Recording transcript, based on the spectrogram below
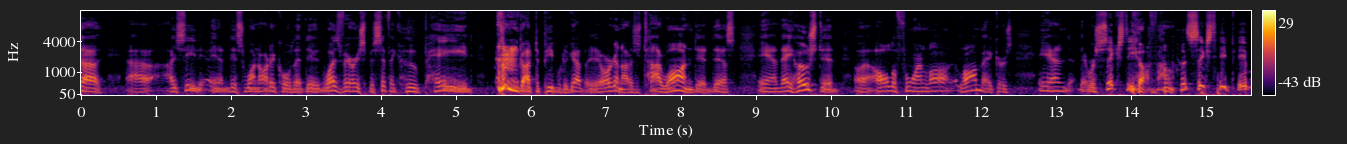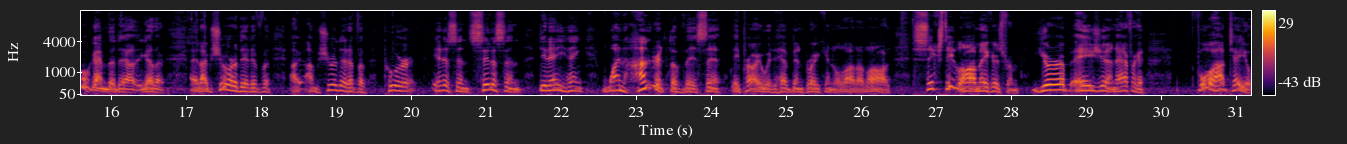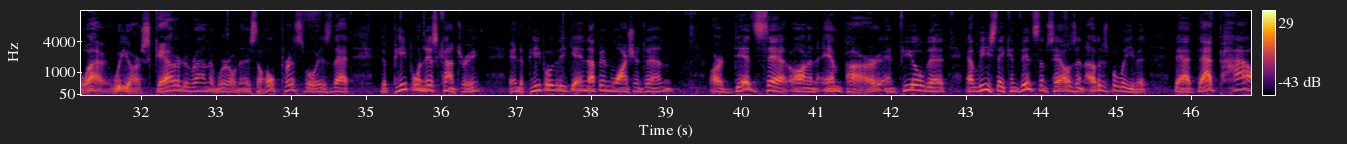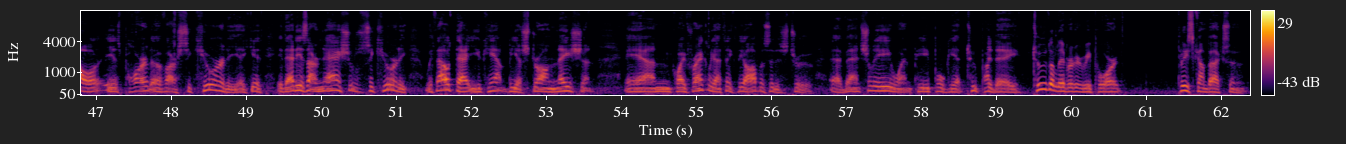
uh, uh, I see in this one article that it was very specific who paid got the people together. They organized. Taiwan did this, and they hosted uh, all the foreign law, lawmakers, and there were 60 of them. 60 people came together, and I'm sure that if a, I, I'm sure that if a poor innocent citizen did anything one hundredth of this, uh, they probably would have been breaking a lot of laws. 60 lawmakers from Europe, Asia, and Africa boy, I'll tell you what, we are scattered around the world. And it's the whole principle is that the people in this country And the people that end up in Washington are dead set on an empire and feel that at least they convince themselves and others believe it that that power is part of our security. That is our national security. Without that, you can't be a strong nation. And quite frankly, I think the opposite is true. Eventually, when people get too today to the Liberty Report, please come back soon.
